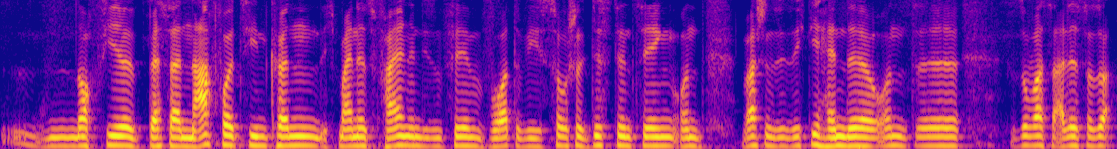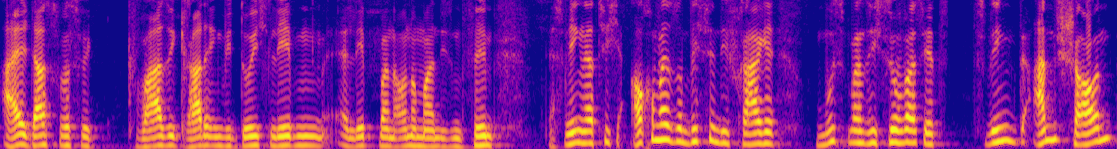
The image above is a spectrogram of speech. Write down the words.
noch viel besser nachvollziehen können. Ich meine, es fallen in diesem Film Worte wie Social Distancing und waschen Sie sich die Hände und äh, sowas alles. Also all das, was wir quasi gerade irgendwie durchleben, erlebt man auch nochmal in diesem Film. Deswegen natürlich auch immer so ein bisschen die Frage, muss man sich sowas jetzt zwingend anschauen,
